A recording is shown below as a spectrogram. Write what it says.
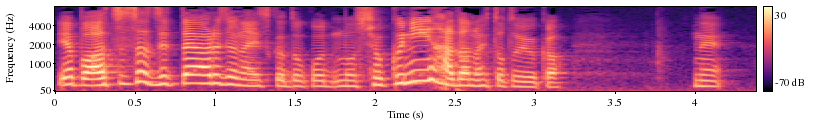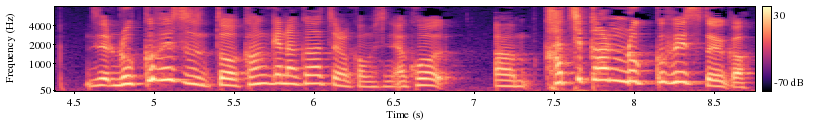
やっぱ熱さ絶対あるじゃないですか、どこの職人肌の人というか。ね。で、ロックフェスとは関係なくなっちゃうのかもしれない。こう、あ、価値観ロックフェスというか。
